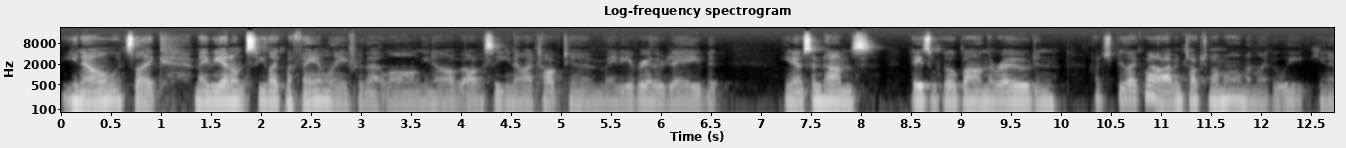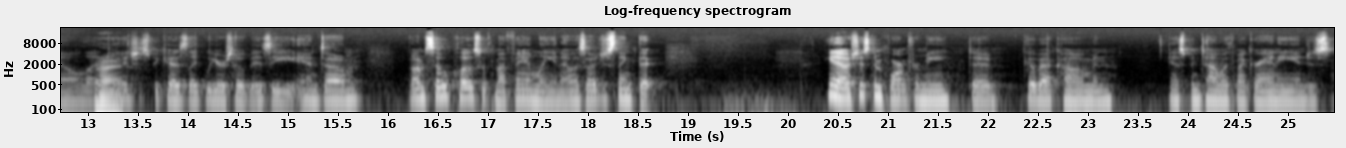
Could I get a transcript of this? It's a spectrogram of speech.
you know, it's like maybe I don't see like my family for that long. You know, obviously, you know, I talk to him maybe every other day, but, you know, sometimes days will go by on the road and I'll just be like, wow, I haven't talked to my mom in like a week, you know, like, Right. and it's just because like we are so busy. And, um, but I'm so close with my family, you know, so I just think that, you know, it's just important for me to go back home and, you know, spend time with my granny and just,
